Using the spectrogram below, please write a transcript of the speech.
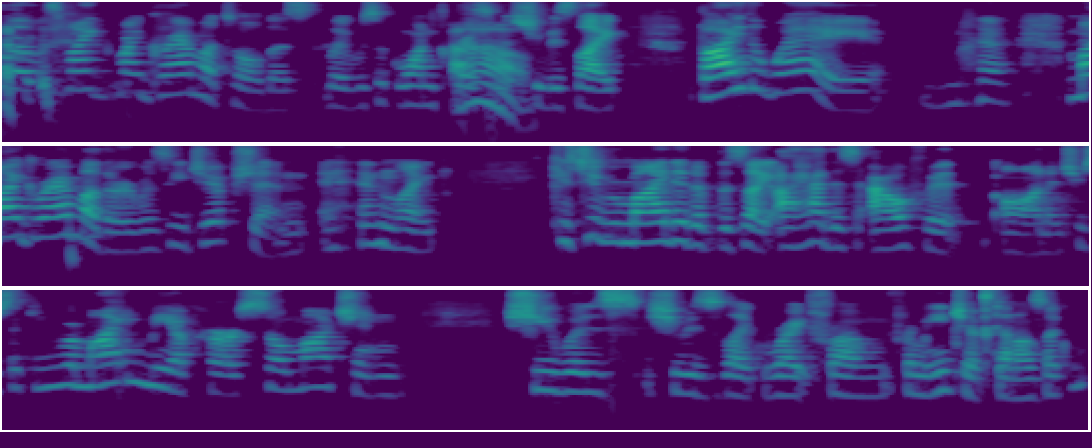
that was my my grandma told us. It was like one Christmas. Oh. She was like, "By the way, my grandmother was Egyptian," and like, because she reminded of this. Like, I had this outfit on, and she's like, "You remind me of her so much," and she was she was like right from from Egypt, and I was like, what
